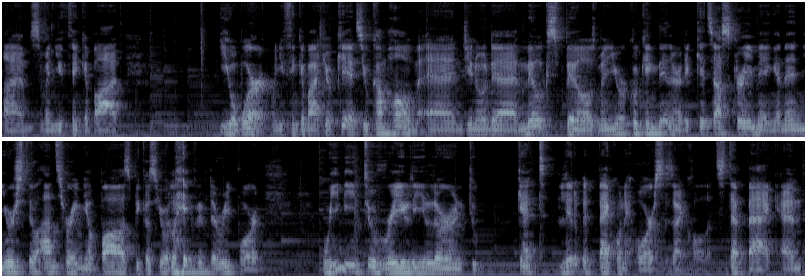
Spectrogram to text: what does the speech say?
times when you think about your work. When you think about your kids you come home and you know the milk spills when you're cooking dinner the kids are screaming and then you're still answering your boss because you're late with the report. We need to really learn to get a little bit back on a horse as i call it step back. And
